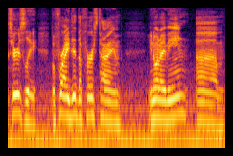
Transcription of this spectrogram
Seriously, before I did the first time, you know what I mean? Um,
